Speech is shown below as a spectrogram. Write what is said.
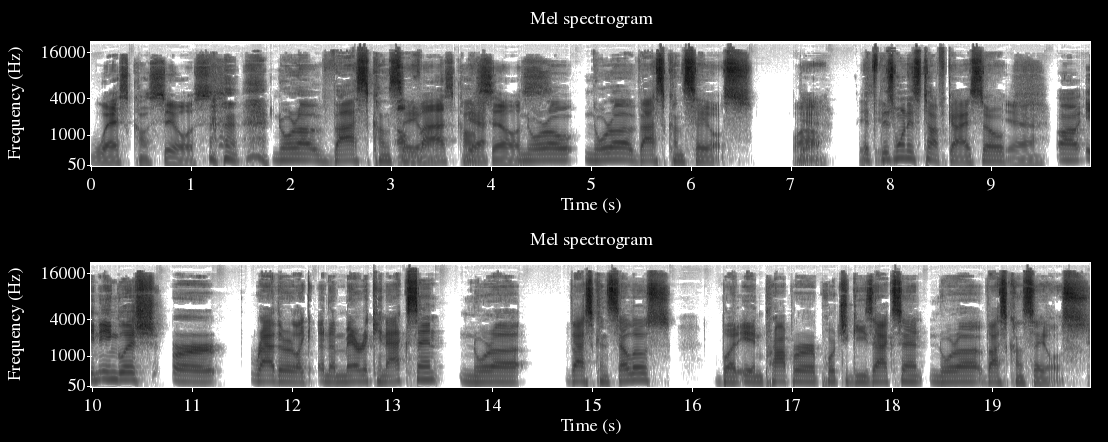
Vasconcellos. Nora Vasconcellos. Oh, Vasconcellos. Yeah. Nora Nora Vasconcellos. Wow. Yeah. It's, this one is tough, guys. So yeah. uh, in English, or rather like an American accent, Nora Vasconcellos, but in proper Portuguese accent, Nora Vasconcellos.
